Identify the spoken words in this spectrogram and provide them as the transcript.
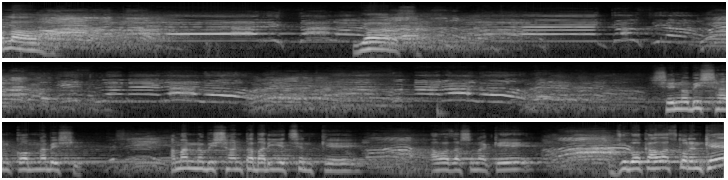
আল্লাহ ইয়া রাসূল। সে নবীর শান কম না বেশি? আমার নবীর শানটা বাড়িয়েছেন কে? আওয়াজ আসে না কে? যুবক আওয়াজ করেন কে?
